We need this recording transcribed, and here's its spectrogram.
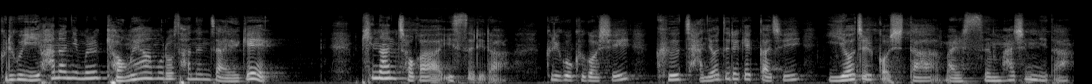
그리고 이 하나님을 경외함으로 사는 자에게 피난처가 있으리라. 그리고 그것이 그 자녀들에게까지 이어질 것이다. 말씀하십니다.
